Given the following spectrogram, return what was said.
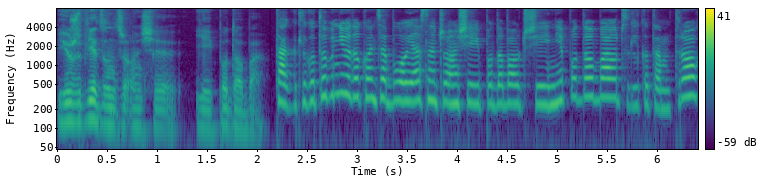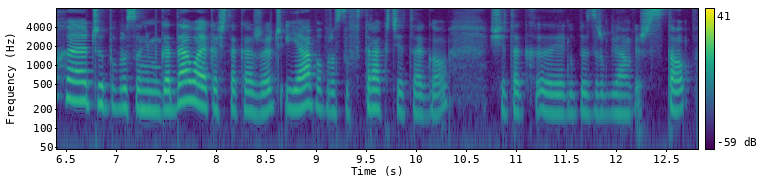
Już wiedząc, że on się jej podoba. Tak, tylko to nie do końca było jasne, czy on się jej podobał, czy się jej nie podobał, czy tylko tam trochę, czy po prostu o nim gadała, jakaś taka rzecz. I ja po prostu w trakcie tego się tak y, jakby zrobiłam, wiesz, stop.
